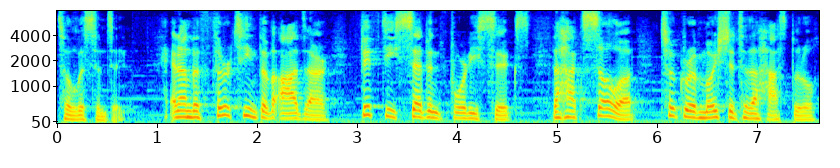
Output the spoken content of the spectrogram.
to listen to. And on the 13th of Adar, 5746, the Hatzalah took Rav Moshe to the hospital.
